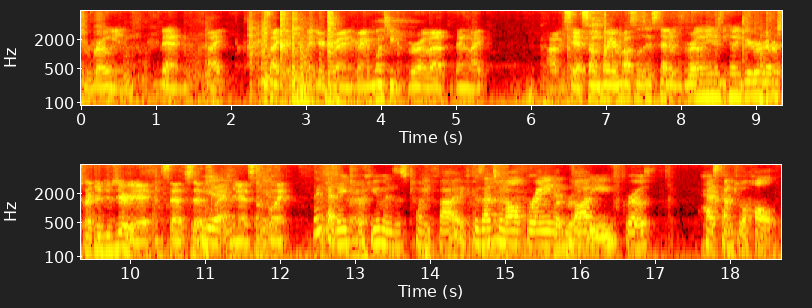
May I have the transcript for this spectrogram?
growing, then like it's like like you're growing growing. Once you grow up, then like obviously at some point your muscles instead of growing and becoming bigger or whatever start to deteriorate and stuff. So Yeah. like, you know, at some Yeah. point I think that age for uh, humans is 25 because that's when all brain and body growth has come to a halt.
